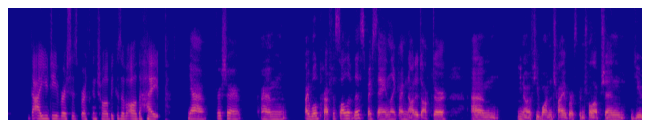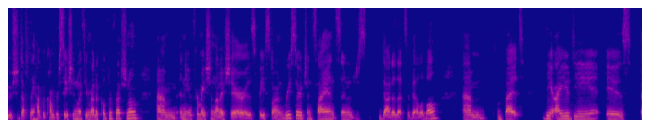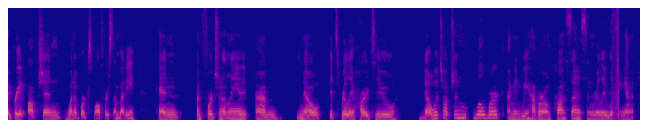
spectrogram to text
the IUD versus birth control because of all the hype. Yeah, for sure. Um, I will preface all of this by saying, like, I'm not a doctor. Um, you know, if you want to try a birth control option, you should definitely have a conversation with your medical professional. Um, and the information that I share is based on research and science and just data that's available. Um, but the IUD is a great option when it works well for somebody. And unfortunately, um, you know, it's really hard to know which option will work. I mean, we have our own process and really looking at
